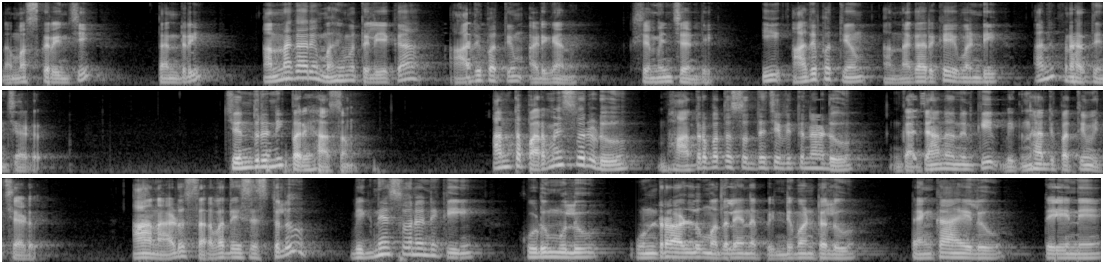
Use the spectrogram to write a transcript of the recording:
నమస్కరించి తండ్రి అన్నగారి మహిమ తెలియక ఆధిపత్యం అడిగాను. క్షమించండి ఈ ఆధిపత్యం అన్నగారికే ఇవ్వండి అని ప్రార్థించాడు. చంద్రుని పరిహాసం. అంత పరమేశ్వరుడు భాద్రపద శుద్ధ చెవితి గజాననునికి విఘ్నాధిపత్యం ఇచ్చాడు. ఆనాడు సర్వదేశస్థులు విఘ్నేశ్వరునికి కుడుములు ఉండ్రాళ్ళు మొదలైన పిండి వంటలు టెంకాయలు తేనె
